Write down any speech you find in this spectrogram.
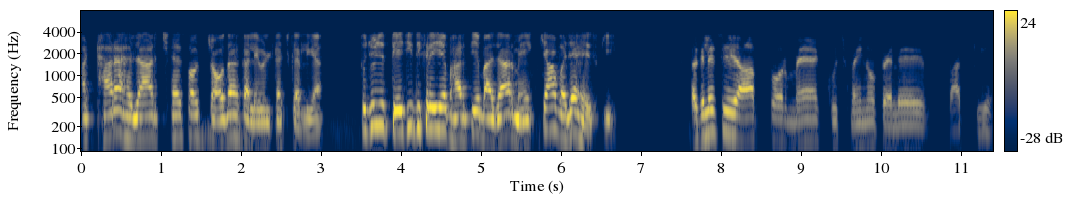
18,614 का लेवल टच कर लिया। तो जो ये तेज़ी दिख रही है भारतीय बाज़ार में क्या वजह है इसकी? अखिलेश जी आप और मैं कुछ महीनों पहले बात किए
